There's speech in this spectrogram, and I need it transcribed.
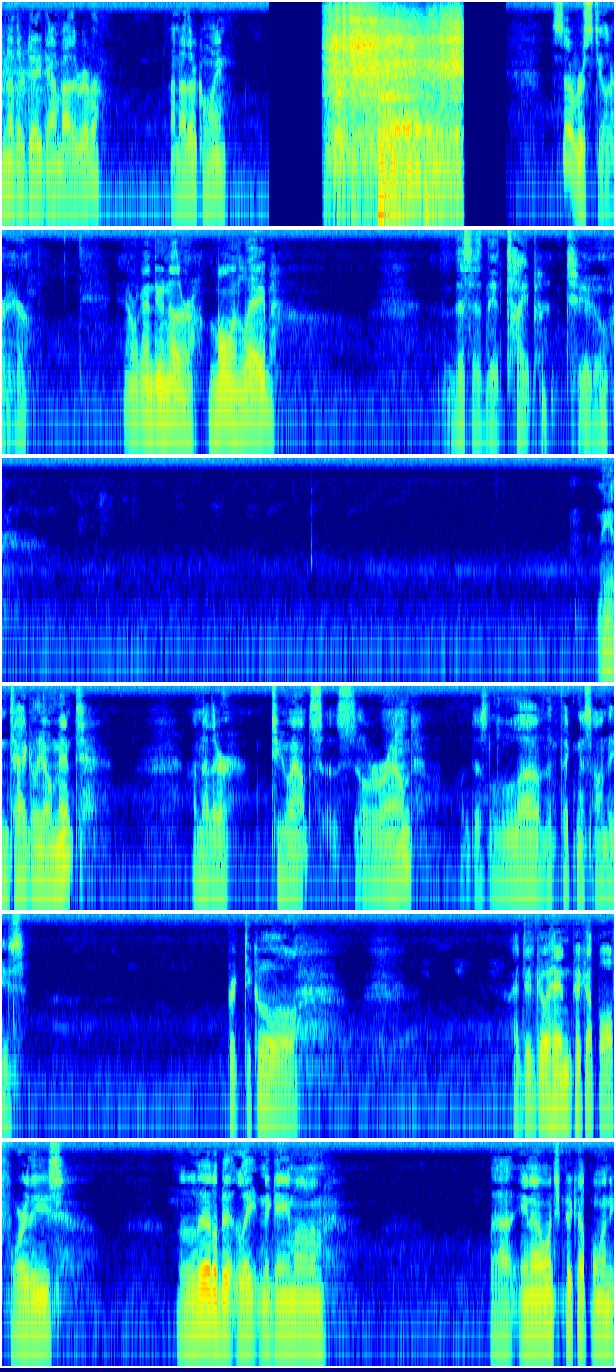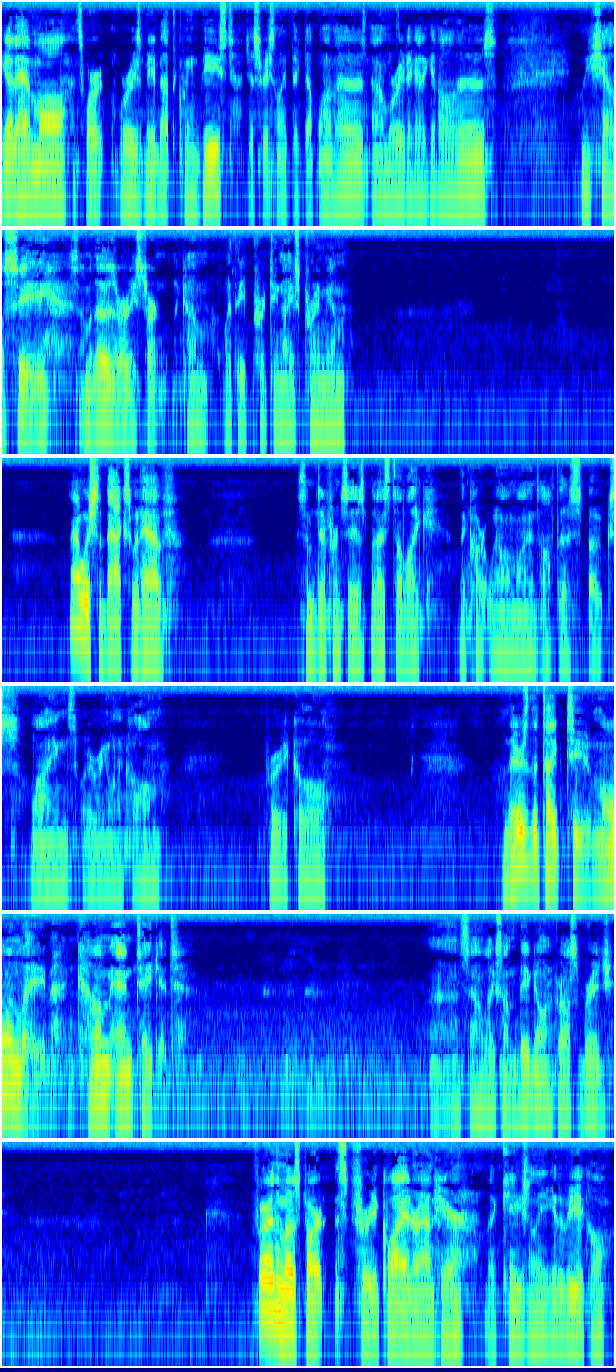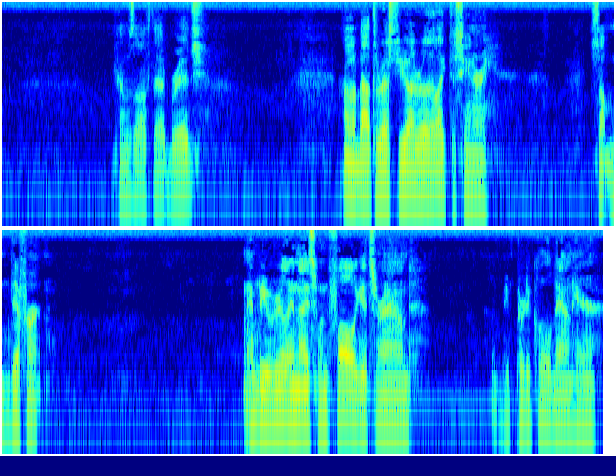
Another day down by the river. Another coin. Silver Steeler here. And we're going to do another Molon Labe. This is the Type 2. The Intaglio Mint. Another two ounce silver round. I just love the thickness on these. Pretty cool. I did go ahead and pick up all four of these. A little bit late in the game on them. But, you know, once you pick up one, you got to have them all. That's it worries me about the Queen Beast. I Just recently picked up one of those. Now I'm worried I got to get all those. We shall see. Some of those are already starting to come with a pretty nice premium. I wish the backs would have some differences, but I still like the cartwheel lines off those spokes, lines, whatever you want to call them. Pretty cool. There's the Type 2, Molon Labe. Come and take it. Uh, that sounds like something big going across the bridge. For the most part, it's pretty quiet around here. But occasionally you get a vehicle comes off that bridge. I don't know about the rest of you, I really like the scenery. Something different. It'd be really nice when fall gets around. It'd be pretty cool down here.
